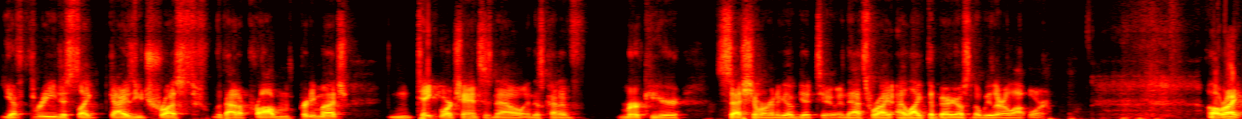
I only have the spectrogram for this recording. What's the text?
you have three just like guys you trust without a problem, pretty much. Take more chances now in this kind of murkier session we're going to go get to, and that's where I, I like the Berrios and the Wheeler a lot more. All right,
